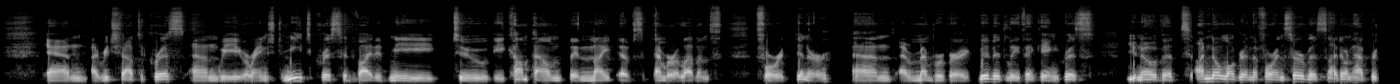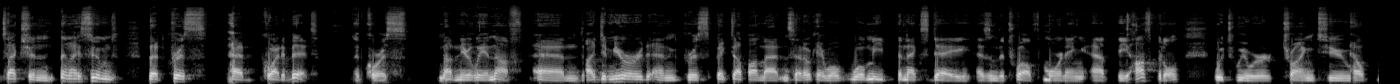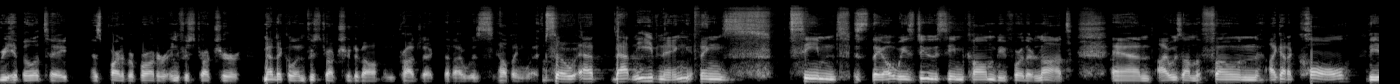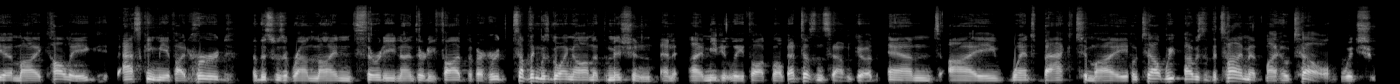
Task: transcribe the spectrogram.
And I reached out to Chris and we arranged to meet. Chris invited me to the compound the night of September 11th for dinner. And I remember very vividly thinking, Chris, you know that I'm no longer in the Foreign Service. I don't have protection. And I assumed that Chris had quite a bit. Of course, not nearly enough. And I demurred, and Chris picked up on that and said, okay, well, we'll meet the next day, as in the 12th morning, at the hospital, which we were trying to help rehabilitate as part of a broader infrastructure, medical infrastructure development project that I was helping with. So at that evening, things seemed, as they always do, seem calm before they're not. And I was on the phone. I got a call via my colleague asking me if I'd heard, this was around 9.30, 9.35, if I heard something was going on at the mission. And I immediately thought, well, that doesn't sound good. And I went back to my hotel. We, I was at the time at my hotel, which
